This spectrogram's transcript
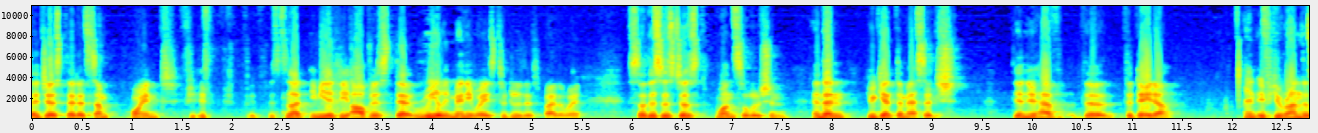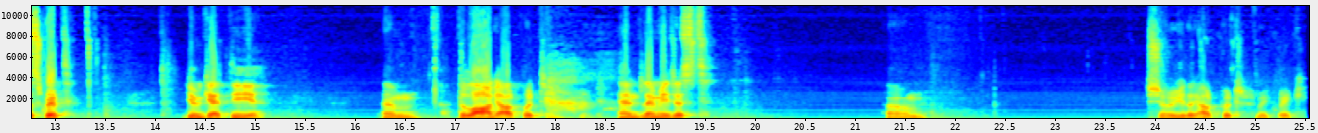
digest that at some point. If, if, if, it's not immediately obvious, there are really many ways to do this. By the way, so this is just one solution, and then you get the message. Then you have the the data, and if you run the script, you get the um, the log output. And let me just um, show you the output real quick.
